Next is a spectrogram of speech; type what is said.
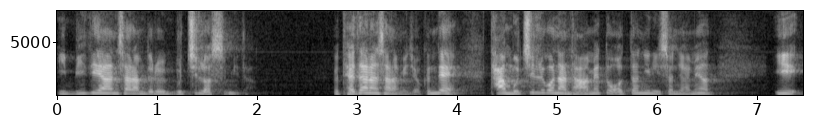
이 미디안 사람들을 무찔렀습니다. 대단한 사람이죠. 근데 다 무찔리고 난 다음에 또 어떤 일이 있었냐면 이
